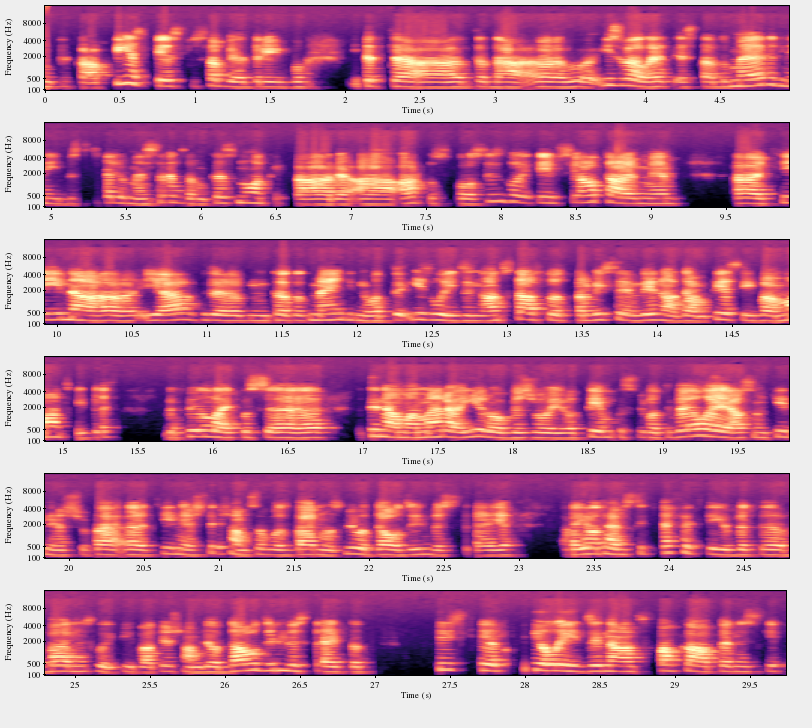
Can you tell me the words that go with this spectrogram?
un tā piespiestu sabiedrību, iet tādā, izvēlēties tādu mērenības ceļu. Mēs redzam, kas notika ar ārpusskolas izglītības jautājumiem. Ķīnā, jā, tātad mēģinot izlīdzināt, stāstot par visiem vienādām tiesībām mācīties, bet vienlaikus zināmā mērā ierobežojot tiem, kas ļoti vēlējās, un ķīnieši, ķīnieši tiešām savos bērnos ļoti daudz investēja. Jautājums, cik efektīvi, bet bērnu izglītībā tiešām ļoti daudz investēja, tad šis tiek pielīdzināts pakāpeniski.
